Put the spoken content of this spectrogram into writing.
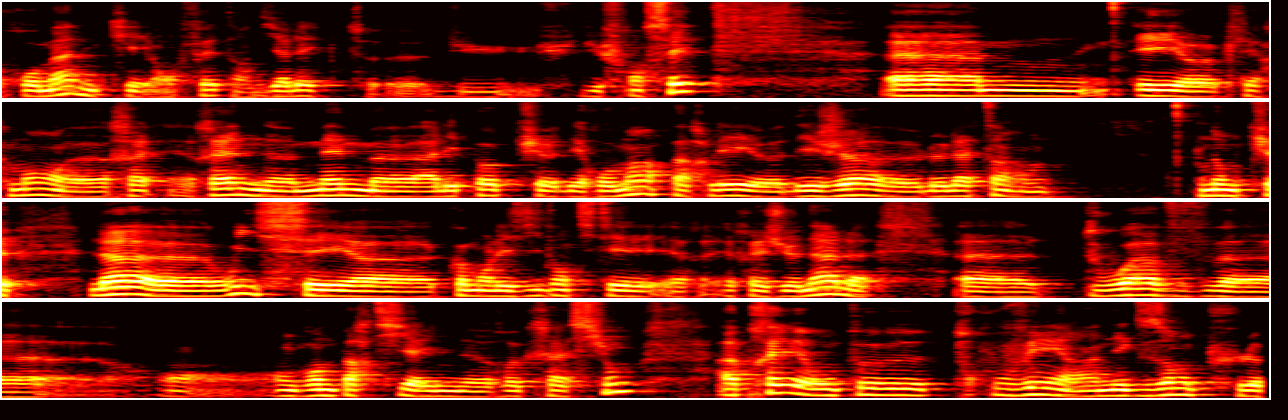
romane, qui est en fait un dialecte euh, du, français. Euh, et euh, clairement, Rennes, même à l'époque des Romains, parlait déjà le latin. Donc là, oui, c'est comment les identités régionales doivent en, grande partie à une recréation. Après, on peut trouver un exemple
